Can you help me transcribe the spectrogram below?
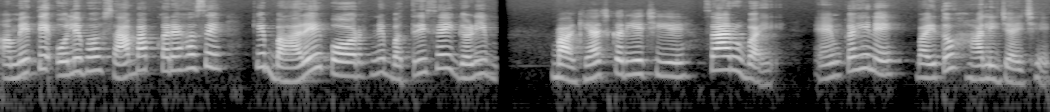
અમે તે ઓલે ભાવ સા બાપ કર્યા હશે કે બારે પોર ને બત્રીસે ગળી બાઘ્યા જ કરીએ છીએ. સારું બાઈ એમ કહીને બાઈ તો હાલી જાય છે.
